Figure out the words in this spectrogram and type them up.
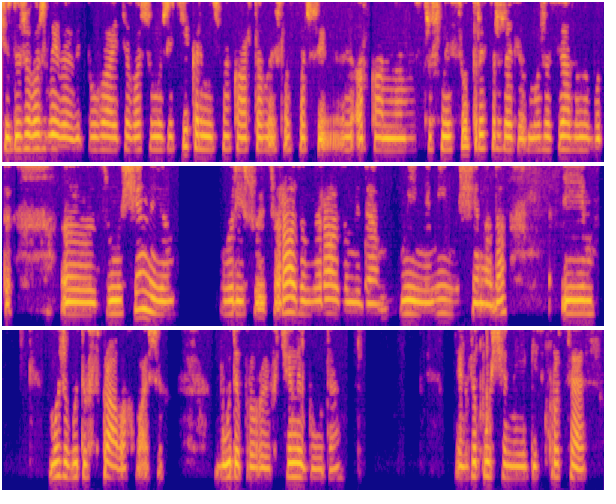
Щось дуже важливе відбувається в вашому житті. Кармічна карта вийшла, старший е, аркан, страшний суд, 300 жезлів може зв'язано бути е, з мужчиною, вирішується разом, не разом ідемо, мій, не мій мужчина. Да? І може бути в справах ваших. Буде прорив чи не буде. Як запущений якийсь процес.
